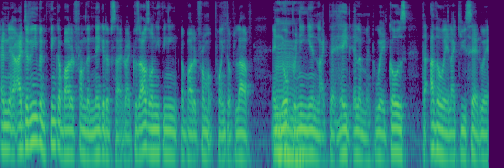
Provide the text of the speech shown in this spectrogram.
and I didn't even think about it from the negative side, right? Because I was only thinking about it from a point of love, and you're Mm. bringing in like the hate element where it goes the other way, like you said, where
